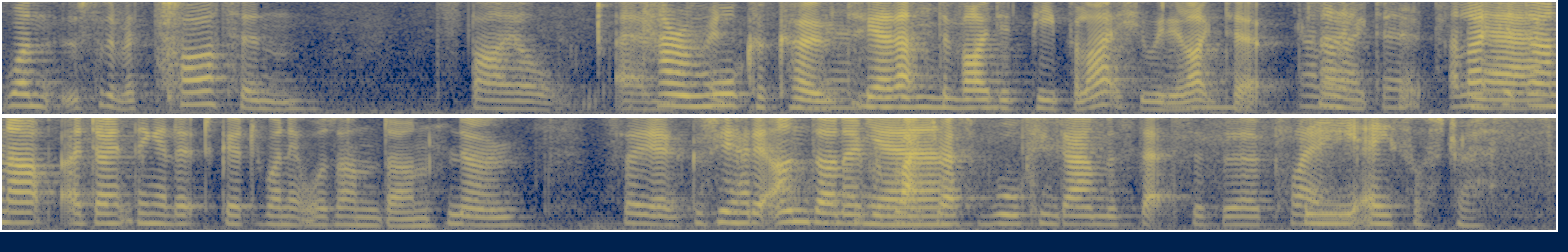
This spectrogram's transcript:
one sort of a tartan style um, Karen print. Walker coat. Yes. Yeah, that's divided people. I actually really liked it. I I liked, liked it. it. I liked Yeah. it done up. I don't think it looked good when it was undone. No. so yeah because she had it undone over a black dress walking down the steps of the plane The ASOS dress.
